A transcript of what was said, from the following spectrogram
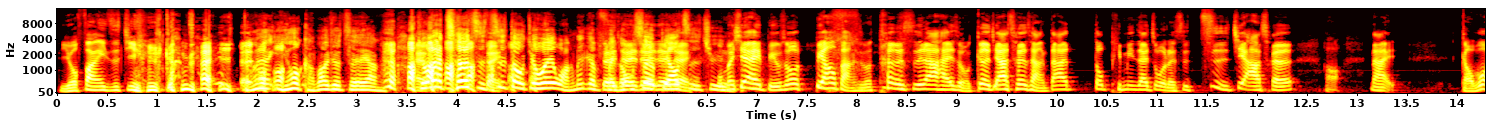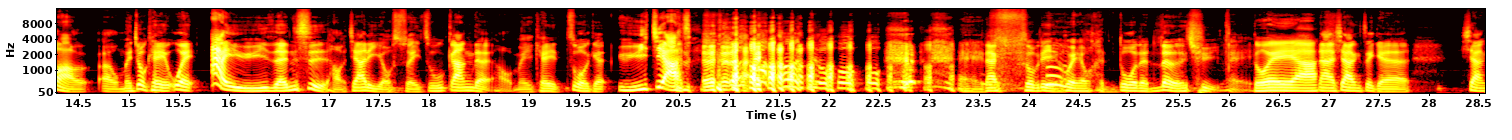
以后放一只金鱼缸在里 头，那以后搞不好就这样，就那车子自动就会往那个粉红色标志去。我们现在比如说标榜什么特斯拉还是什么各家车厂，大家都拼命在做的是自驾车。好，那搞不好呃，我们就可以为爱鱼人士，好家里有水族缸的，好，我们也可以做个鱼架车来，哎那说不定也会有很多的乐趣。哎，对呀、那像这个像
